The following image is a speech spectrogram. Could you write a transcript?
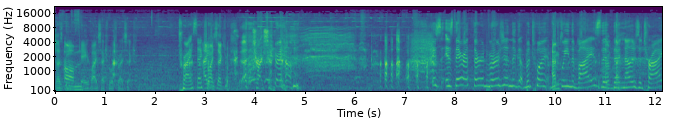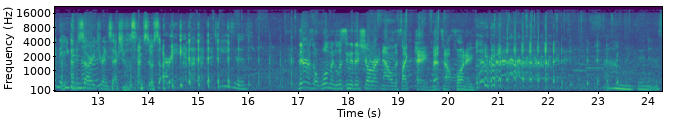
Lesbian, Um, gay, bisexual, trisexual. Trisexual? Trisexual. Try is is there a third version that go between I'm- between the buys that, that now there's a try that I'm, you get I'm another sorry, one? transsexuals. I'm so sorry. Jesus. There is a woman listening to this show right now that's like, "Hey, that's not funny." Oh my goodness.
